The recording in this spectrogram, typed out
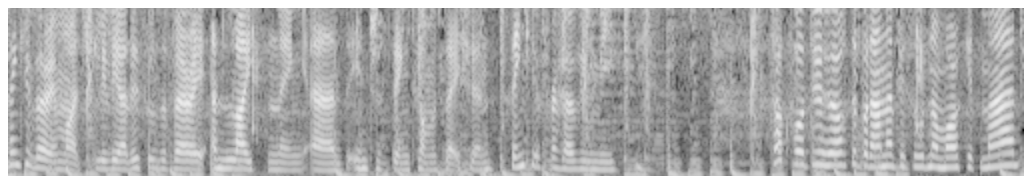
Thank you very much, Livia. This was a very enlightening and interesting conversation. Thank you for having me. Takk for at du hørte på denne episoden av Market Mad.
